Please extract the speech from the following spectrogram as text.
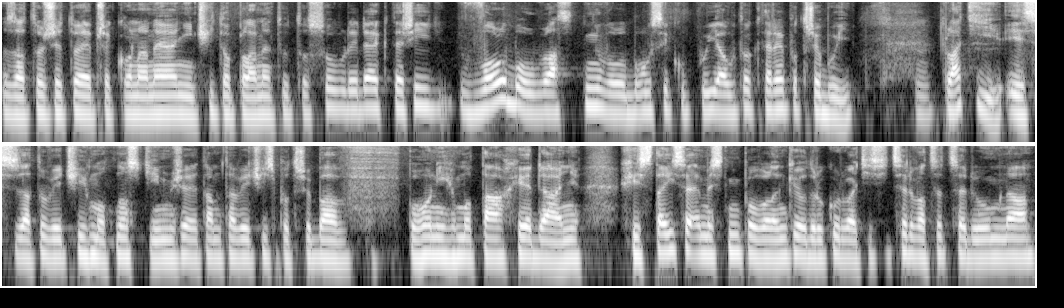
za to, že to je překonané a ničí to planetu. To jsou lidé, kteří volbou, vlastní volbou si kupují auto, které potřebují. Hmm. Platí i za tu větší hmotnost tím, že je tam ta větší spotřeba v pohoných hmotách je daň. Chystají se emisní povolenky od roku 2027 na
